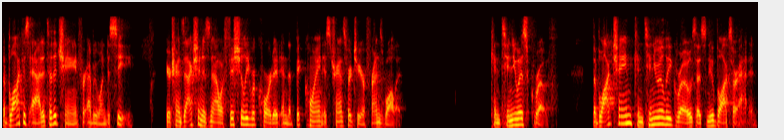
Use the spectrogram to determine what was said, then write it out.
the block is added to the chain for everyone to see. Your transaction is now officially recorded and the Bitcoin is transferred to your friend's wallet. Continuous growth. The blockchain continually grows as new blocks are added.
